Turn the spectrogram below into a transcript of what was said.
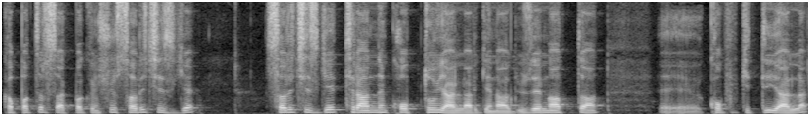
kapatırsak bakın şu sarı çizgi sarı çizgi trendin koptuğu yerler genelde üzerine attan e, kopup gittiği yerler.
